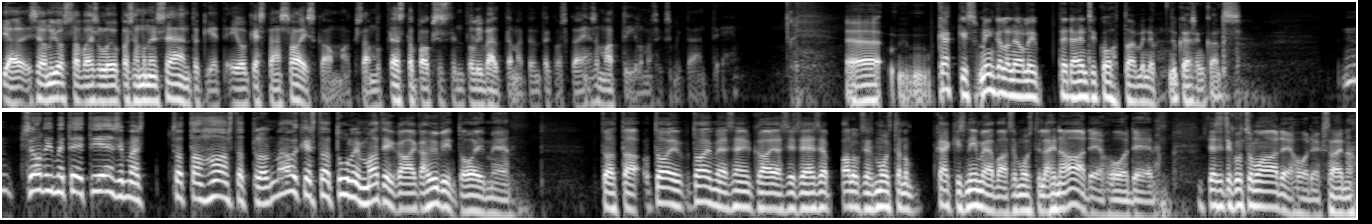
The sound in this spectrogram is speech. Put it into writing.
Ja se on jossain vaiheessa ollut jopa semmoinen sääntökin, että ei oikeastaan saiskaan maksaa. Mutta tässä tapauksessa se nyt oli välttämätöntä, koska eihän se Matti ilmaiseksi mitään tee. Öö, Käkkis, minkälainen oli teidän ensikohtaaminen Nykäisen kanssa? Se oli, me tehtiin ensimmäistä tota, haastattelun. Mä oikeastaan tulin Matika aika hyvin toimeen. Tota, toi, toimeen sen kanssa ja siis eihän se aluksi muistanut käkkis nimeä, vaan se muisti lähinnä ADHD. Ja sitten kutsumaan ADHDksi aina,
